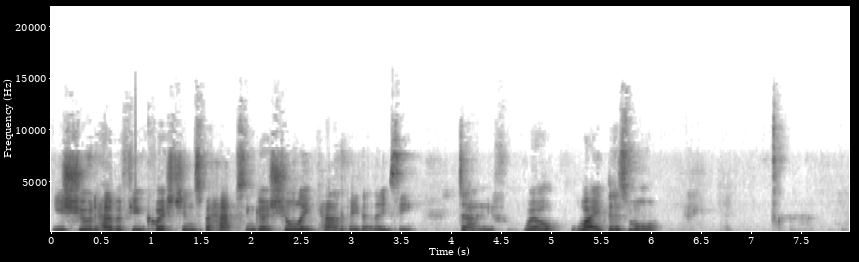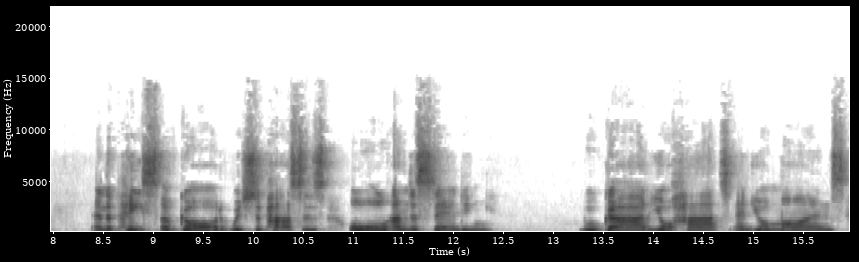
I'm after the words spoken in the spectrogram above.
You should have a few questions perhaps and go, surely it can't be that easy. Dave. Well, wait, there's more. And the peace of God, which surpasses all understanding, will guard your hearts and your minds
